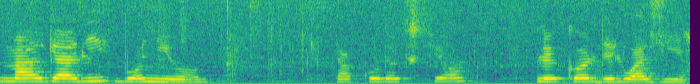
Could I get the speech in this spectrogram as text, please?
Magali Boniol. La collection, l'école des loisirs.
